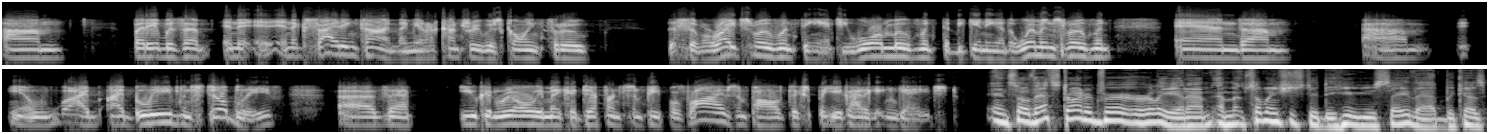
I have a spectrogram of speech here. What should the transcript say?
Um, but it was a, an, an exciting time. I mean, our country was going through the civil rights movement, the anti-war movement, the beginning of the women's movement, and um, um, you know, I, I believed and still believe uh, that you can really make a difference in people's lives in politics, but you got to get engaged. And so that started very early, and I'm, I'm so interested to hear you say that because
